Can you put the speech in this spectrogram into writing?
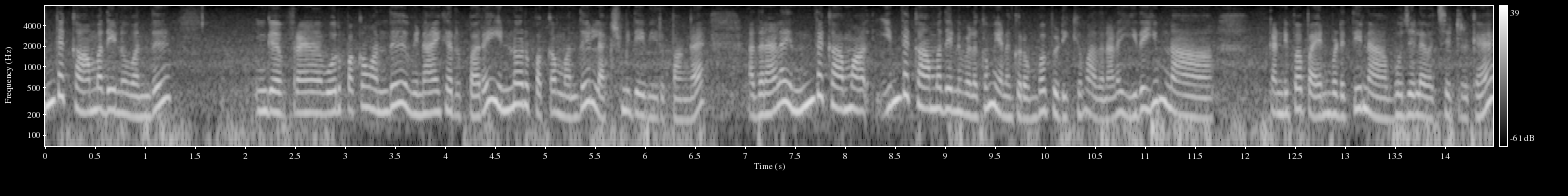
இந்த காமதேனு வந்து இங்கே ஃப்ர ஒரு பக்கம் வந்து விநாயகர் இருப்பார் இன்னொரு பக்கம் வந்து லக்ஷ்மி தேவி இருப்பாங்க. அதனால் இந்த காமா இந்த காமதேனு விளக்கும் எனக்கு ரொம்ப பிடிக்கும். அதனால் இதையும் நான் கண்டிப்பாக பயன்படுத்தி நான் பூஜையில் வச்சிட்ருக்கேன்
